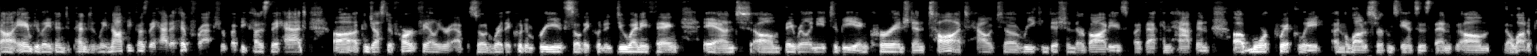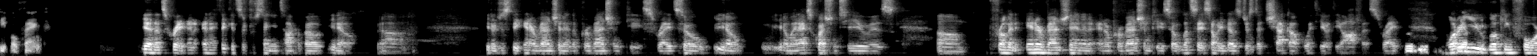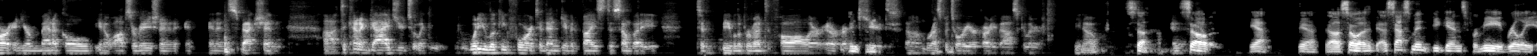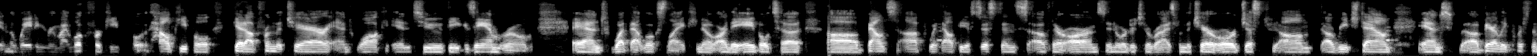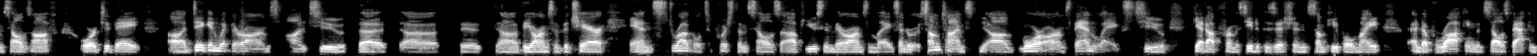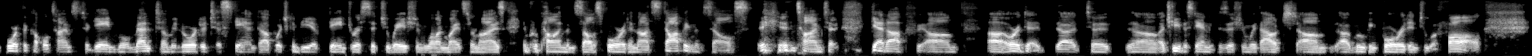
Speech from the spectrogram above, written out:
uh, ambulate independently, not because they had a hip fracture, but because they had uh, a congestive heart failure episode where they couldn't breathe, so they couldn't do anything. And um, they really need to be encouraged and taught how to recondition their bodies. But that can happen uh, more quickly in a lot of circumstances than um, a lot of people think. Yeah, that's great. And, and I think it's interesting you talk about, you know, uh, you know, just the intervention and the prevention piece, right? So, you know, you know, my next question to you is um, from an intervention and, a prevention piece. So let's say somebody does just a checkup with you at the office, right? Mm-hmm. What are yep. you looking for in your medical, you know, observation and, and, and inspection uh, to kind of guide you to like, what are you looking for to then give advice to somebody to be able to prevent a fall or, or an mm-hmm. acute um, respiratory or cardiovascular, you know? So, so yeah, yeah. Uh, so uh, assessment begins for me really in the waiting room. I look for people, how people get up from the chair and walk into the exam room, and what that looks like. You know, are they able to uh, bounce up without the assistance of their arms in order to rise from the chair, or just um, uh, reach down and uh, barely push themselves off, or do they uh, dig in with their arms onto the uh, the uh, the arms of the chair and struggle to push themselves up using their arms and legs and sometimes uh, more arms than legs to get up from a seated position. Some people might end up rocking themselves back and forth a couple times to gain momentum in order to stand up which can be a dangerous situation one might surmise in propelling themselves forward and not stopping themselves in time to get up um, uh, or to, uh, to uh, achieve a standing position without um, uh, moving forward into a fall.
